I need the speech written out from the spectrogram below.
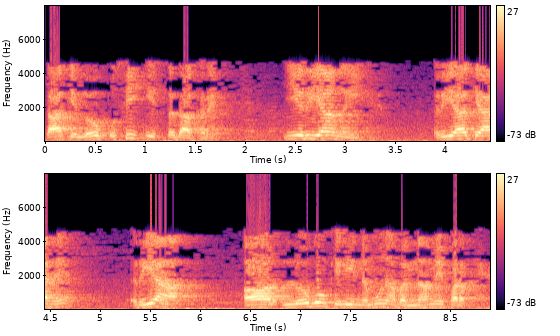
تاکہ لوگ اسی کی ابتدا کریں۔ یہ ریا نہیں ہے۔ ریا کیا ہے؟ ریا اور لوگوں کے لیے نمونہ بننا میں فرق ہے۔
